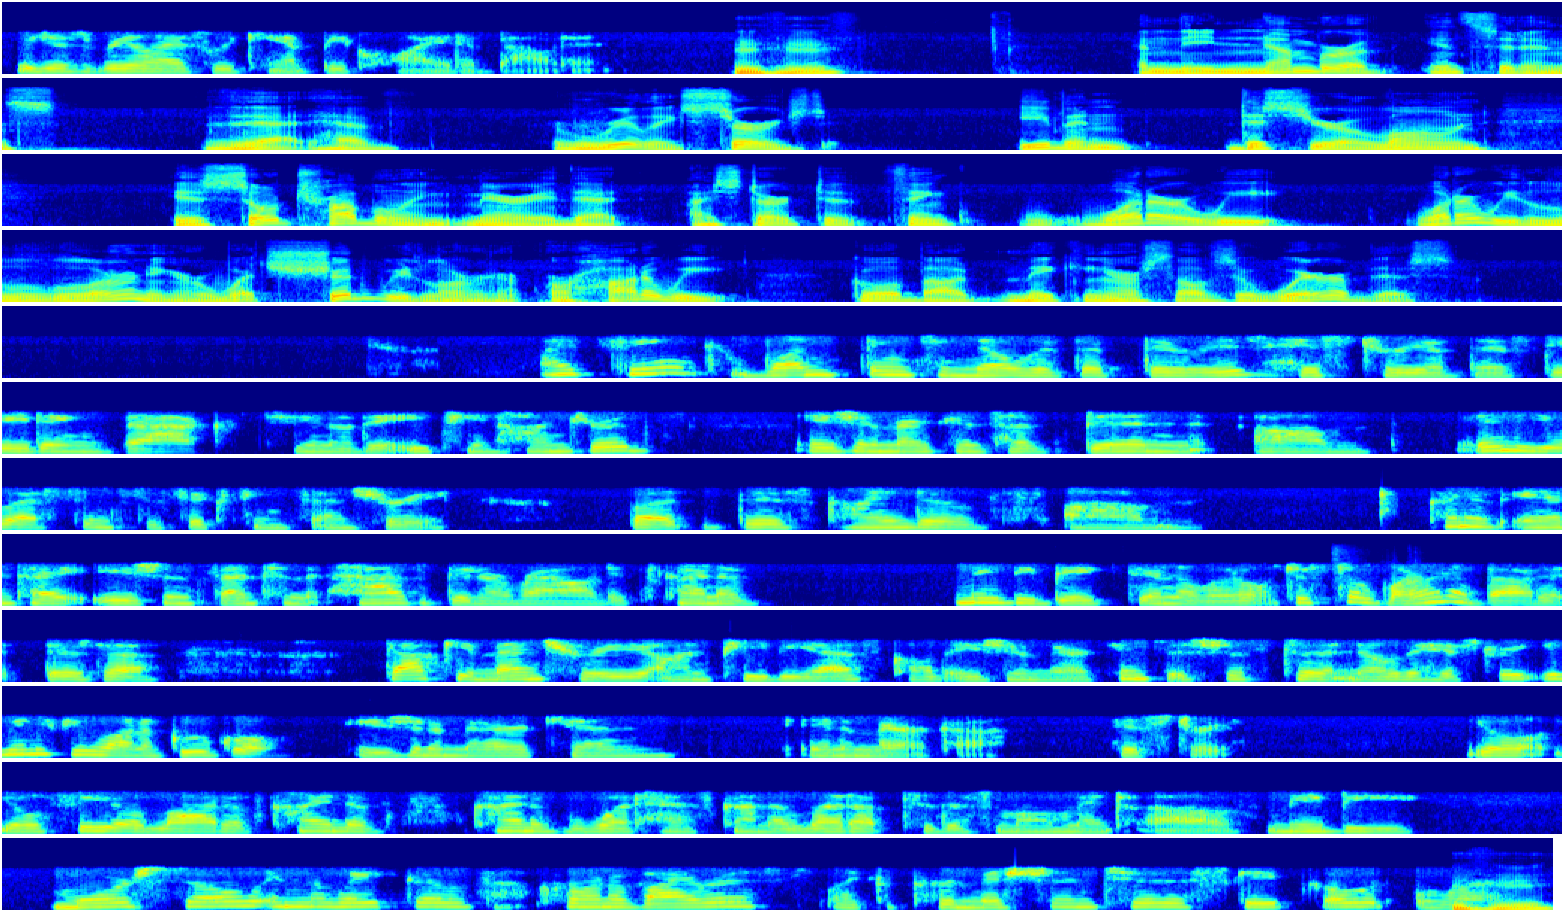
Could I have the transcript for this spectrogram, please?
we just realize we can't be quiet about it. Mm-hmm. And the number of incidents that have really surged even this year alone, is so troubling, Mary, that I start to think, what are we, what are we learning, or what should we learn, or how do we go about making ourselves aware of this? I think one thing to know is that there is history of this dating back to you know the 1800s. Asian Americans have been um, in the U.S. since the 16th century, but this kind of um, kind of anti-Asian sentiment has been around. It's kind of maybe baked in a little just to learn about it. There's a documentary on PBS called Asian Americans. It's just to know the history. Even if you want to Google Asian American in America history, you'll you'll see a lot of kind of kind of what has kind of led up to this moment of maybe more so in the wake of coronavirus, like a permission to scapegoat or mm-hmm.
